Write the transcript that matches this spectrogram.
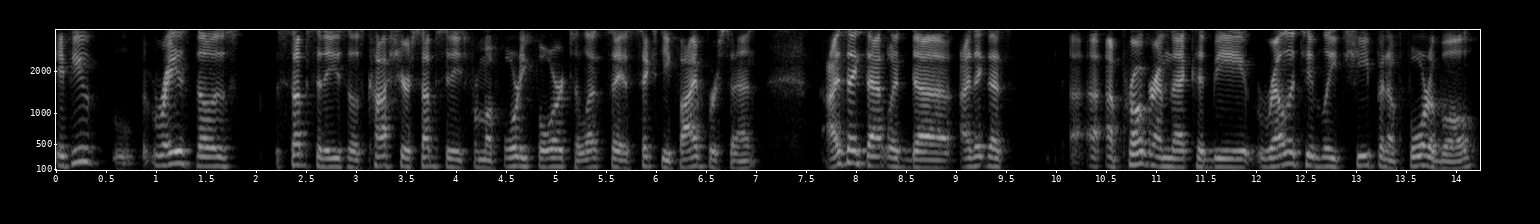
if you raise those subsidies, those cost share subsidies from a 44 to let's say a 65 percent, I think that would uh, I think that's a, a, program that could be relatively cheap and affordable.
